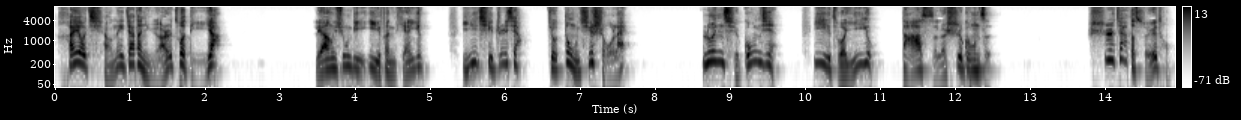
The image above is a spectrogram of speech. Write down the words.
还要抢那家的女儿做抵押。两兄弟义愤填膺，一气之下就动起手来，抡起弓箭，一左一右打死了施公子。施家的随从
